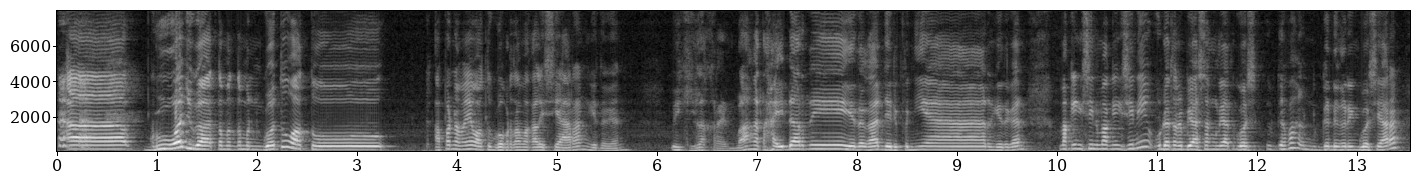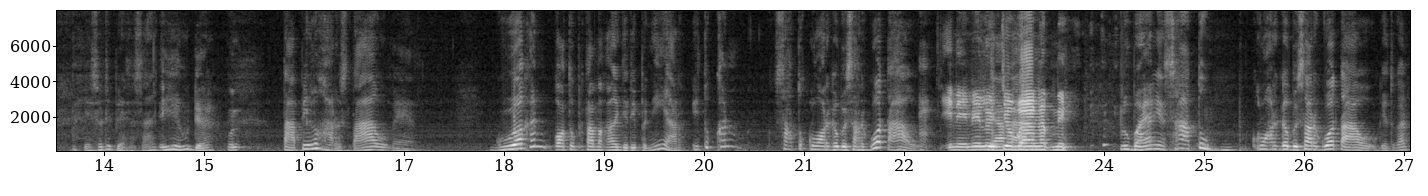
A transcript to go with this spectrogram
eh gua juga teman-teman gua tuh waktu apa namanya waktu gua pertama kali siaran gitu kan. Wih gila keren banget Haidar nih gitu kan jadi penyiar gitu kan. Makin sini makin sini udah terbiasa ngeliat gua apa dengerin gua siaran. Ya sudah biasa saja. iya udah. Tapi lo harus tahu men. Gua kan waktu pertama kali jadi penyiar itu kan satu keluarga besar gua tahu. Ini ini lucu Iya kan? banget nih. lu bayangin satu keluarga besar gua tahu gitu kan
